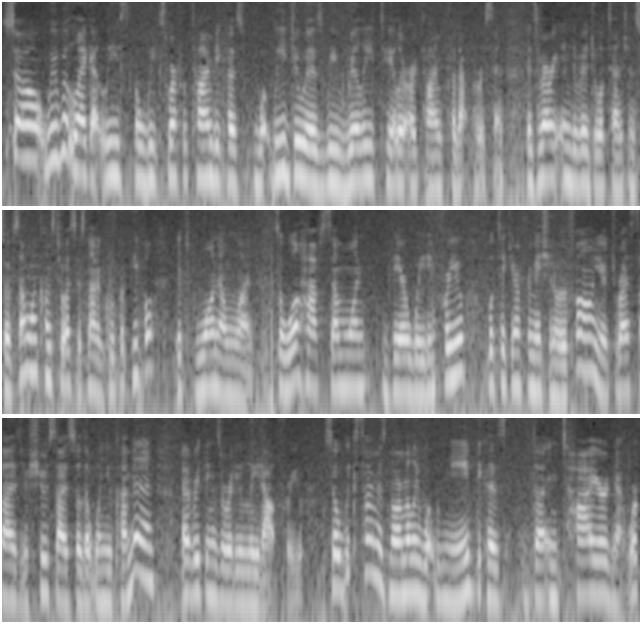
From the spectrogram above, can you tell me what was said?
So we would like at least a week's worth of time because what we do is we really tailor our time for that person. It's very individual attention. So if someone comes to us, it's not a group of people, it's one on one. So we'll have someone there waiting for you. We'll take your information over the phone, your dress size, your shoe size, so that when you come in, everything is already laid out for you. So week's time is normally what we need because the entire network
